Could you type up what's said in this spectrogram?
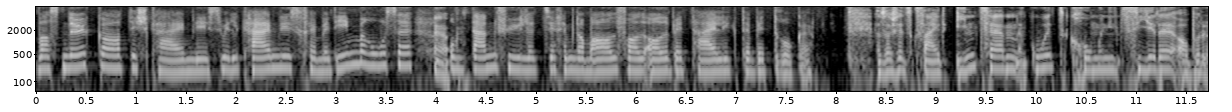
Was nicht geht, ist Geheimnis, weil Geheimnisse kommen immer raus ja. und dann fühlen sich im Normalfall alle Beteiligten betrogen. Also hast du jetzt gesagt, intern gut kommunizieren, aber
